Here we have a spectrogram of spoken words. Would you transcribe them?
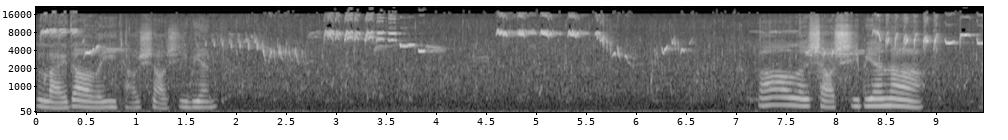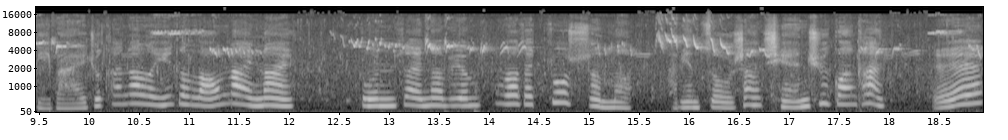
来到了一条小溪边。到了小溪边呢，李白就看到了一个老奶奶蹲在那边，不知道在做什么。他便走上前去观看，哎。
